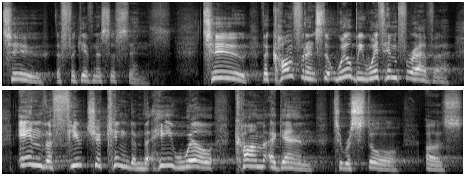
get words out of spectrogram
to the forgiveness of sins, to the confidence that we'll be with Him forever in the future kingdom that He will come again to restore us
